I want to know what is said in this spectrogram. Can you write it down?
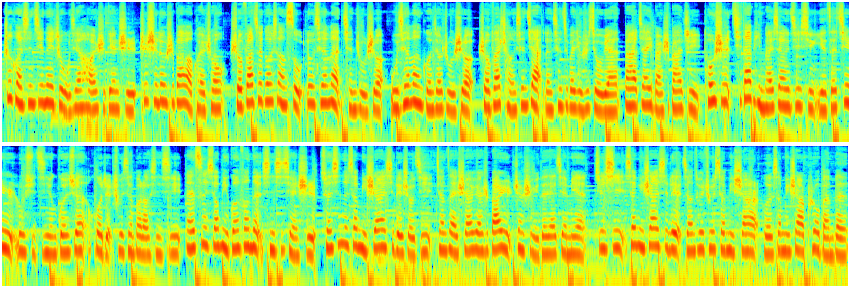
这款新机内置五千毫安时电池，支持六十八瓦快充，首发最高像素六千万前主摄，五千万广角主摄，首发尝鲜价两千九百九十九元，八加一百二十八 G。同时，其他品牌相应机型也在近日陆续进行官宣或者出现爆料信息。来自小米官方的信息显示，全新的小米十二系列手机将在十二月二十八日正式与大家见面。据悉，小米十二系列将推出小米十二和小米十二 Pro 版本，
